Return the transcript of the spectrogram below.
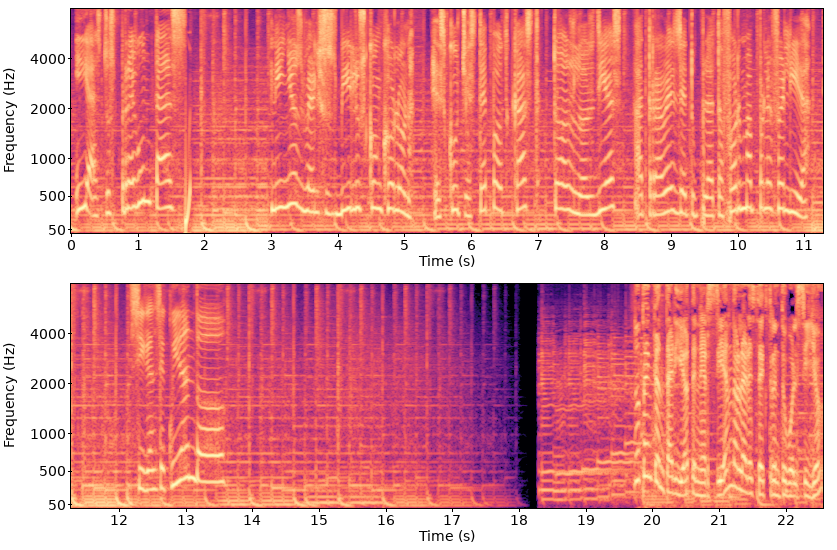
Y haz tus preguntas. Niños versus virus con corona. Escucha este podcast todos los días a través de tu plataforma preferida. Síganse cuidando. ¿No te encantaría tener 100 dólares extra en tu bolsillo?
